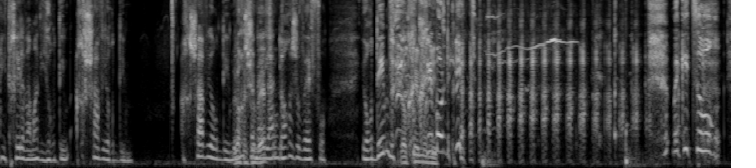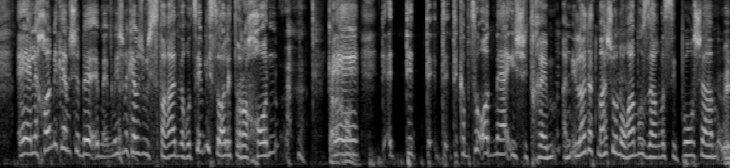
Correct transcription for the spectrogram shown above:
היא התחילה ואמרתי, יורדים, עכשיו יורדים. עכשיו יורדים. ולא חשוב איפה? לא חשוב איפה. יורדים לוקחים ולוקחים מונית. בקיצור, אה, לכל מכם, שב- מי מכם שבספרד ורוצים לנסוע לטרחון, טרחון. אה, תקבצו עוד 100 איש איתכם. אני לא יודעת, משהו נורא מוזר בסיפור שם, אולי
